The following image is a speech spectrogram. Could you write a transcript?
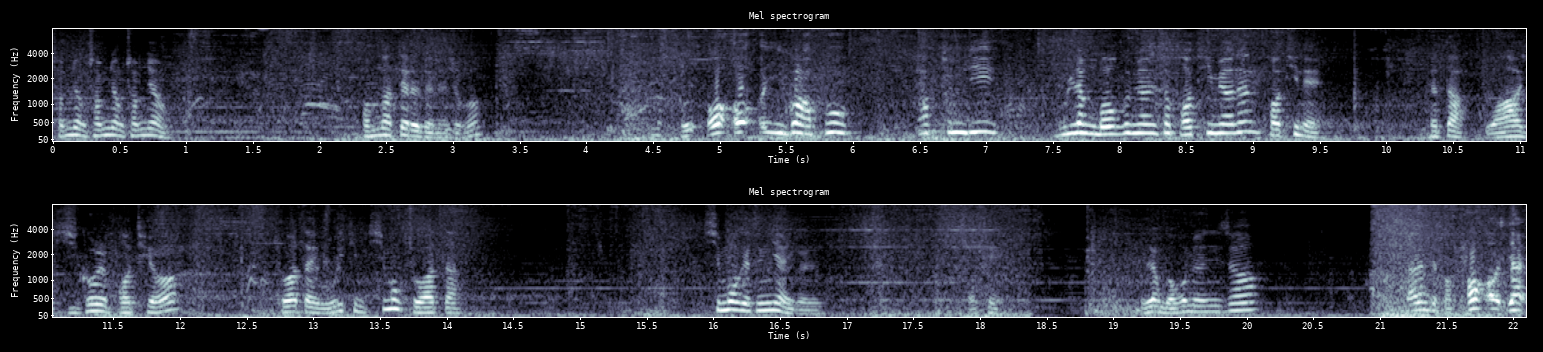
점령 점령 점령. 겁나 때려 되네 저거. 어? 어? 어? 이거 아프. 아픈디? 물량 먹으면서 버티면은 버티네. 됐다. 와 이걸 버텨? 좋았다. 우리 팀 팀워크 좋았다 팀워크의 승리야 이걸 오케이 물량 먹으면서 다른 데 봐. 어, 어, 야.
